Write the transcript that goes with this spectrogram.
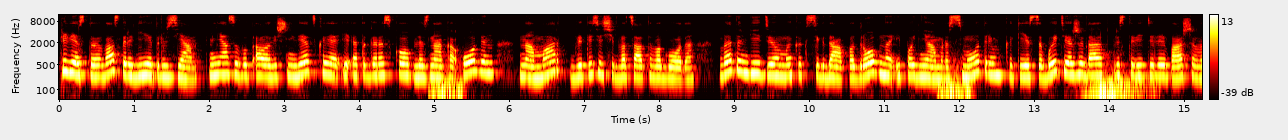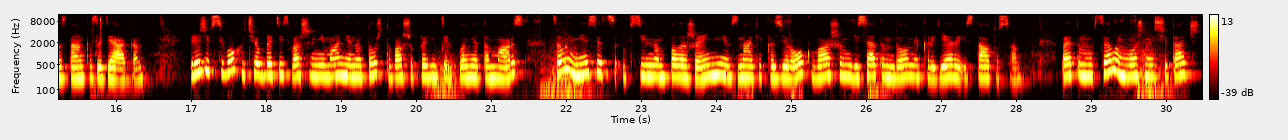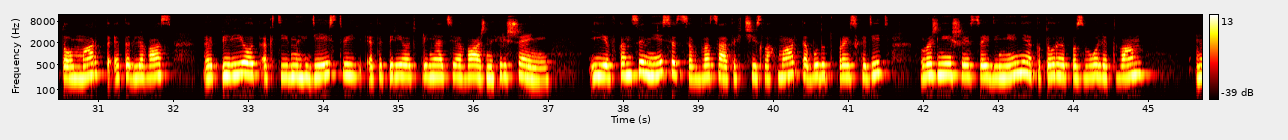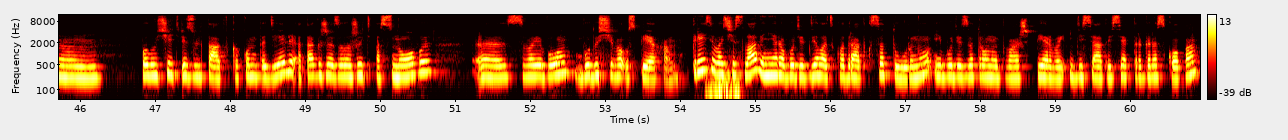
Приветствую вас, дорогие друзья! Меня зовут Алла Вишневецкая, и это гороскоп для знака Овен на март 2020 года. В этом видео мы, как всегда, подробно и по дням рассмотрим, какие события ожидают представителей вашего знака Зодиака. Прежде всего хочу обратить ваше внимание на то, что ваш управитель планета Марс целый месяц в сильном положении в знаке Козерог в вашем десятом доме карьеры и статуса. Поэтому в целом можно считать, что март — это для вас э, период активных действий, это период принятия важных решений. И в конце месяца, в 20-х числах марта, будут происходить важнейшие соединения, которые позволят вам эм, получить результат в каком-то деле, а также заложить основы Э, своего будущего успеха. 3 числа Венера будет делать квадрат к Сатурну и будет затронут ваш первый и десятый сектор гороскопа.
